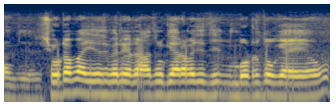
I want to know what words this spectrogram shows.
ਹਾਂਜੀ ਛੋਟਾ ਭਾਈ ਹੈ ਸਵੇਰੇ ਰਾਤ ਨੂੰ 11 ਵਜੇ ਮੋਟਰ ਤੋਂ ਗਏ ਆ ਉਹ।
